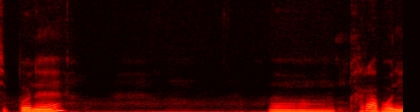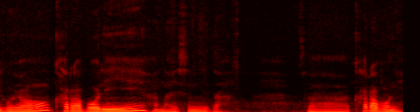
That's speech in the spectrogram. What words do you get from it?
10번에 어, 카라본이고요. 카라본이 하나 있습니다. 자, 카라본이.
